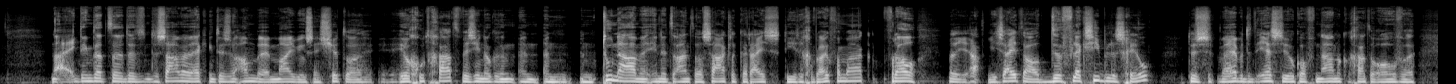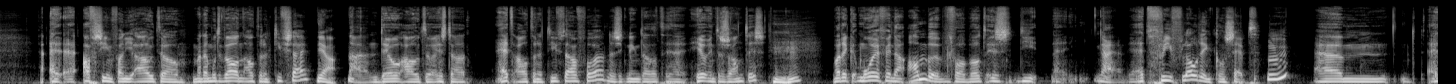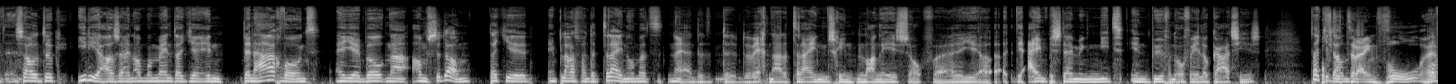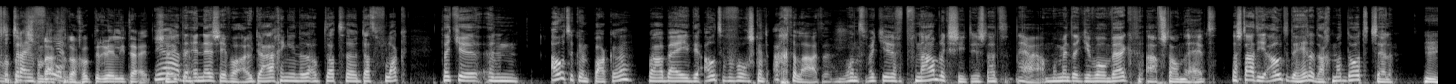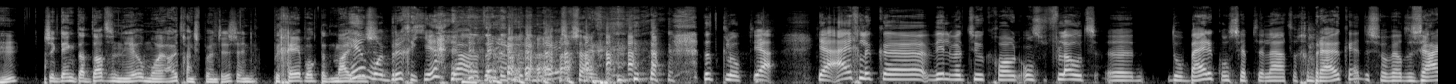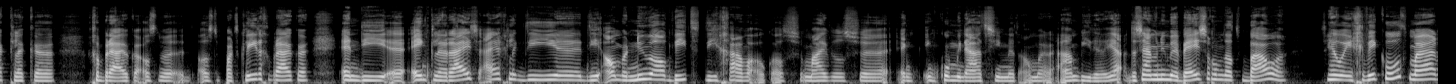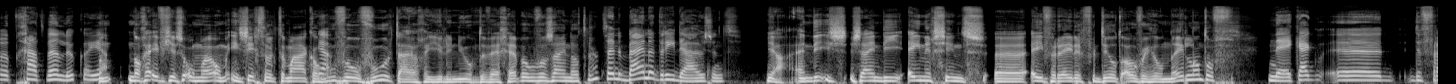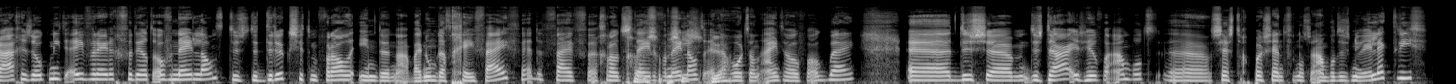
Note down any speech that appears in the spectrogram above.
Nou, ik denk dat de, de, de, samenwerking tussen Amber en MyWheels en Shuttle heel goed gaat. We zien ook een, een, een toename in het aantal zakelijke reizigers die er gebruik van maken. Vooral, ja, je zei het al, de flexibele schil. Dus wij hebben het eerste ook al voornamelijk gehad over afzien van die auto. Maar dat moet wel een alternatief zijn. Ja. Nou, een deelauto is dat het alternatief daarvoor. Dus ik denk dat het heel interessant is. Mm -hmm. Wat ik het mooie vind aan Amber bijvoorbeeld, is die, nou, het free floating concept. Mm -hmm. Um, het zou natuurlijk ideaal zijn op het moment dat je in Den Haag woont en je wilt naar Amsterdam, dat je in plaats van de trein, omdat nou ja, de, de, de weg naar de trein misschien lang is of uh, je, de eindbestemming niet in de buurt van de OV-locatie is. Dat of je dan, de trein vol, hè? Of de trein dat is vandaag vol. de dag ook de realiteit. Ja, zeker? de NS heeft wel uitdagingen op dat, uh, dat vlak. Dat je een auto kunt pakken waarbij je de auto vervolgens kunt achterlaten. Want wat je voornamelijk ziet is dat nou ja, op het moment dat je wel werkafstanden hebt, dan staat die auto de hele dag maar door te tellen. Mm -hmm. Dus ik denk dat dat een heel mooi uitgangspunt is. En ik begreep ook dat mij. Heel mooi bruggetje. Ja, dat, dat, dat we bezig zijn. dat klopt, ja. Ja, eigenlijk uh, willen we natuurlijk gewoon onze vloot uh, door beide concepten laten gebruiken. Dus zowel de zakelijke gebruiker als de, als de particuliere gebruiker. En die eh, enkele reis eigenlijk die, eh, die Amber nu al biedt, die gaan we ook als MyWheels eh, in, in combinatie met Amber aanbieden. Ja, daar zijn we nu mee bezig om dat te bouwen. Het is heel ingewikkeld, maar dat gaat wel lukken. Ja. Nog eventjes om, eh, om inzichtelijk te maken Ja. hoeveel voertuigen jullie nu op de weg hebben. Hoeveel zijn dat er? Het zijn er bijna 3000. Ja, en die zijn die enigszins eh, evenredig verdeeld over heel Nederland? Of? Nee, kijk, eh, de vraag is ook niet evenredig verdeeld over Nederland. Dus de druk zit hem vooral in de, nou, wij noemen dat G5, hè, de vijf eh, grote steden van precies, Nederland. En ja. daar hoort dan Eindhoven ook bij. Eh, dus, ehm, dus daar is heel veel aanbod. Eh 60% van ons aanbod is nu elektrisch.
